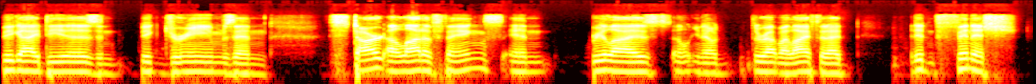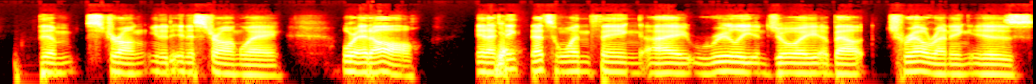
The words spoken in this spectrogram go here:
big ideas and big dreams and start a lot of things and realized uh, you know throughout my life that I, I didn't finish them strong you know in a strong way or at all and i Yeah. think that's one thing i really enjoy about trail running is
